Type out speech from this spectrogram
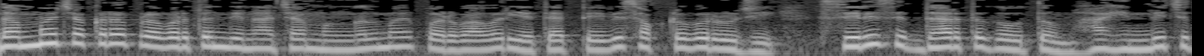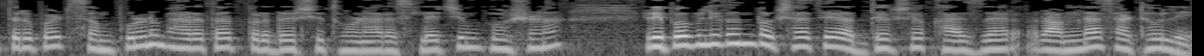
धम्मचक्र प्रवर्तन दिनाच्या मंगलमय पर्वावर येत्या तेवीस ऑक्टोबर रोजी सिरी सिद्धार्थ गौतम हा हिंदी चित्रपट संपूर्ण भारतात प्रदर्शित होणार असल्याची घोषणा रिपब्लिकन पक्षाचे अध्यक्ष खासदार रामदास आठवले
